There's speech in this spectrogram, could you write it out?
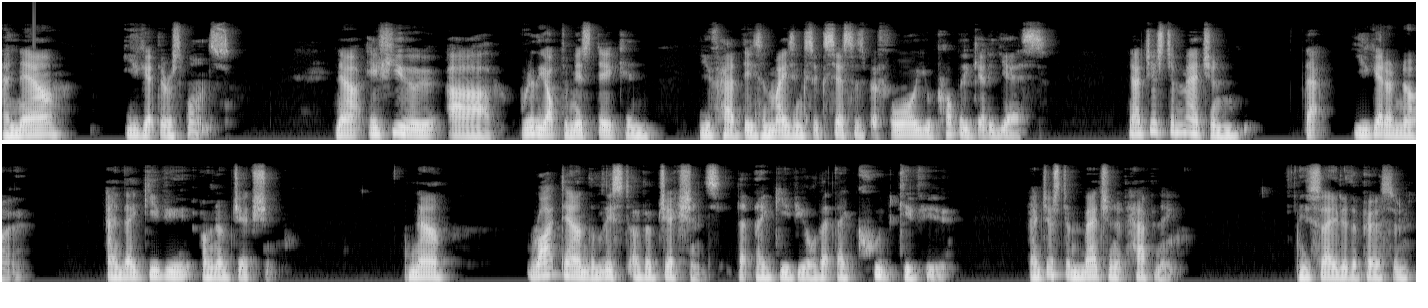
and now you get the response. Now, if you are really optimistic and you've had these amazing successes before, you'll probably get a yes. Now, just imagine that you get a no and they give you an objection. Now, write down the list of objections that they give you or that they could give you and just imagine it happening. You say to the person,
